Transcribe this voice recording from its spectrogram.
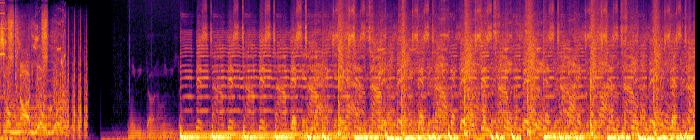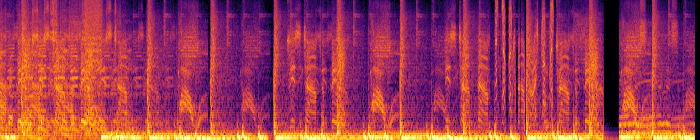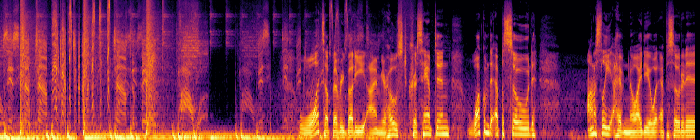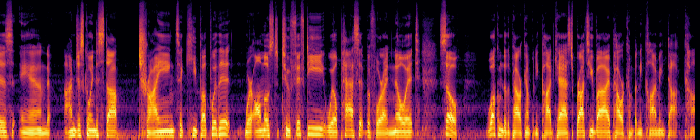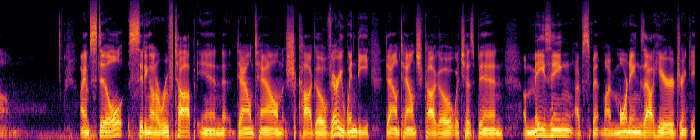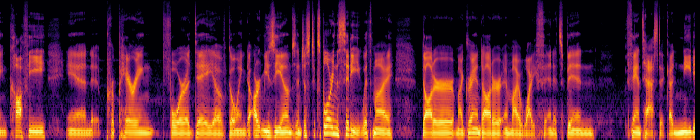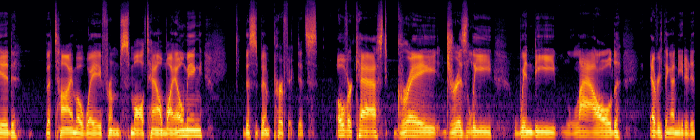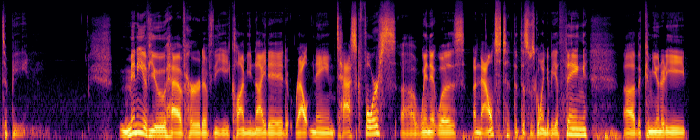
Tone audio. Maybe don't. This time, this time, this time, this time, this time, this time this time this time this time to build, this time to build, this time this time this time. What's up, everybody? I'm your host, Chris Hampton. Welcome to episode. Honestly, I have no idea what episode it is, and I'm just going to stop trying to keep up with it. We're almost to 250. We'll pass it before I know it. So, welcome to the Power Company podcast brought to you by PowerCompanyClimbing.com. I am still sitting on a rooftop in downtown Chicago, very windy downtown Chicago, which has been amazing. I've spent my mornings out here drinking coffee and preparing for a day of going to art museums and just exploring the city with my daughter, my granddaughter, and my wife. And it's been fantastic. I needed the time away from small town Wyoming. This has been perfect. It's overcast, gray, drizzly, windy, loud, everything I needed it to be. Many of you have heard of the Climb United route name task force. Uh, when it was announced that this was going to be a thing, uh, the community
